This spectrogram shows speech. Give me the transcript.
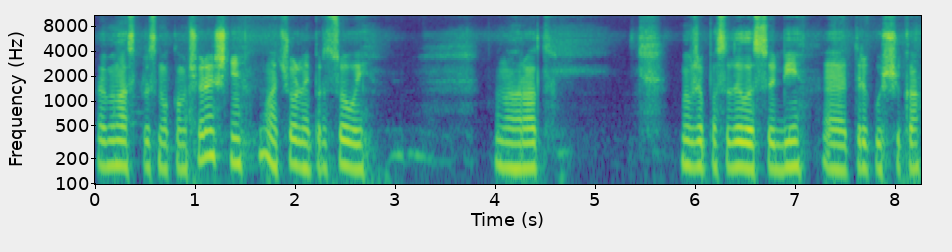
Роміна з присмаком черешні, ну а чорний перцовий виноград. Ми вже посадили собі е, три кущика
